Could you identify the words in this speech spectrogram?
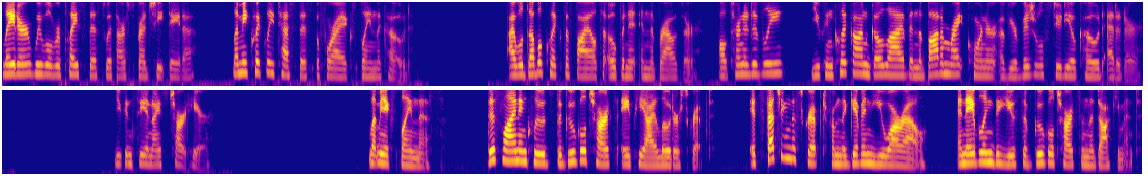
Later, we will replace this with our spreadsheet data. Let me quickly test this before I explain the code. I will double-click the file to open it in the browser. Alternatively, you can click on Go Live in the bottom right corner of your Visual Studio Code editor. You can see a nice chart here. Let me explain this. This line includes the Google Charts API loader script. It's fetching the script from the given URL, enabling the use of Google Charts in the document.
